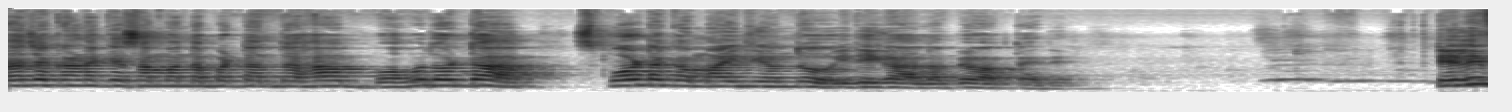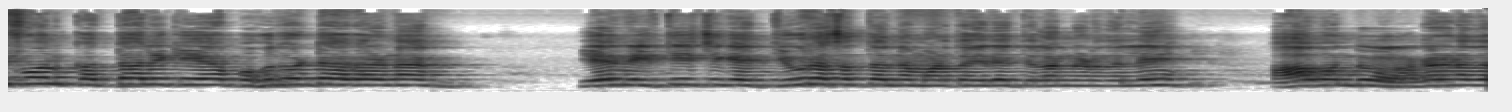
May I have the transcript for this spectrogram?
ರಾಜಕಾರಣಕ್ಕೆ ಸಂಬಂಧಪಟ್ಟಂತಹ ಬಹುದೊಡ್ಡ ಸ್ಫೋಟಕ ಮಾಹಿತಿಯೊಂದು ಇದೀಗ ಲಭ್ಯವಾಗ್ತಾ ಇದೆ. ಟೆಲಿಫೋನ್ ಕದ್ದಾಲಿಕೆಯ ಬಹುದೊಡ್ಡ ಹಗರಣ ಏನು ಇತ್ತೀಚೆಗೆ ತೀವ್ರ ಸತ್ತನ್ನು ಮಾಡ್ತಾ ಇದೆ ತೆಲಂಗಾಣದಲ್ಲಿ. ಆ ಒಂದು ಹಗರಣದ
